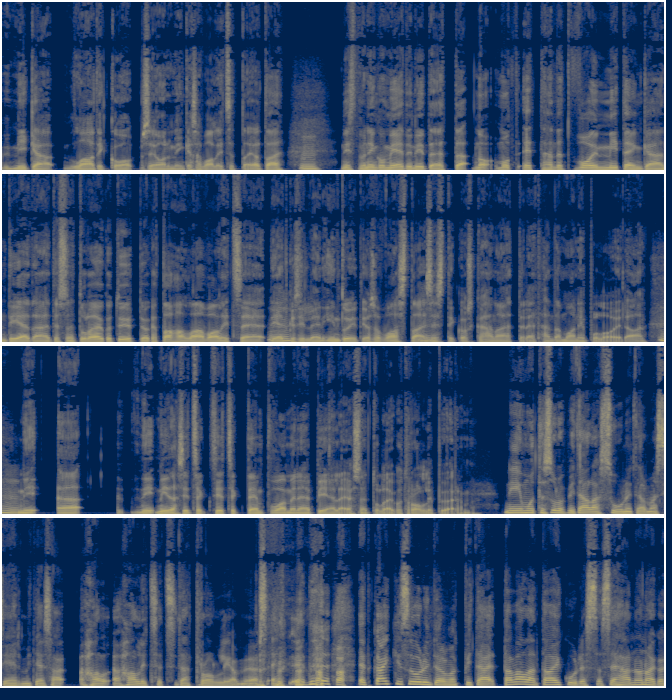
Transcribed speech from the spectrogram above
mikä laatikko se on, minkä sä valitset tai jotain. Mm. Sitten mä niin mietin itse, että no, mutta ettehän nyt voi mitenkään tietää, että jos ne tulee joku tyyppi, joka tahallaan valitsee, mm. tiedätkö, silleen intuitiossa vastaisesti, mm. koska hän ajattelee, että häntä manipuloidaan, mm. niin äh, niin mitä, sitten se, sit se temppu vaan menee pieleen, jos ne tulee joku trolli pyörimään. Niin, mutta sulla pitää olla suunnitelma siihen, että miten sä hallitset sitä trollia myös. Et, et, et kaikki suunnitelmat pitää, että tavallaan taikuudessa sehän on aika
